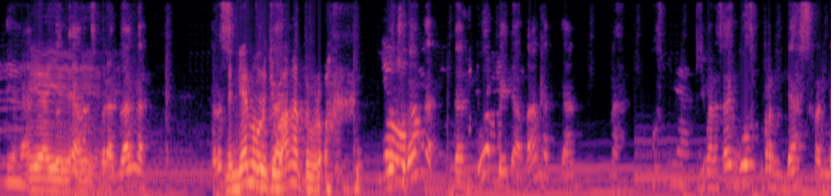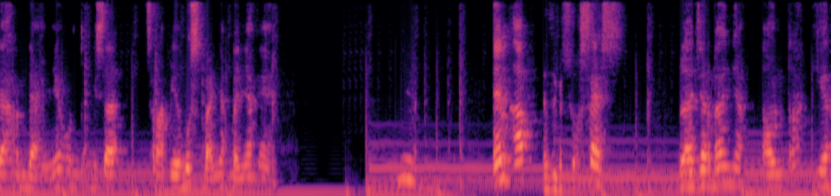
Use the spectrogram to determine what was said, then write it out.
ya kan Iya, itu iya, challenge iya. berat banget terus Dan dia emang lucu gua- banget tuh, Bro. Lucu banget dan gue beda banget kan nah gue Iya. gimana saya gue rendah rendah rendahnya untuk bisa serap ilmu sebanyak banyaknya Iya. End up sukses. Belajar banyak. Tahun terakhir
